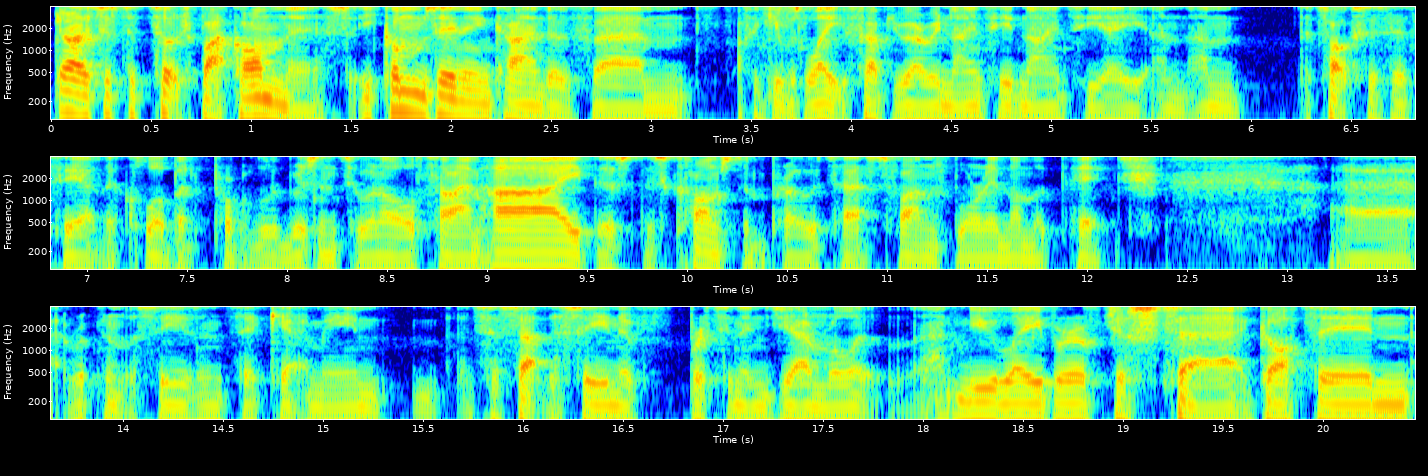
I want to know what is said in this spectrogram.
guys, just to touch back on this, he comes in in kind of um, I think it was late February 1998, and and the toxicity at the club had probably risen to an all-time high. There's there's constant protests, fans running on the pitch, uh, ripping up the season ticket. I mean, to set the scene of Britain in general, New Labour have just uh, got in.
